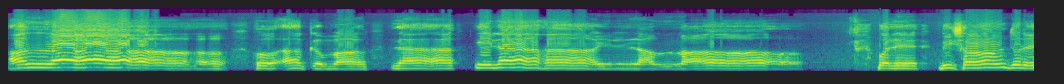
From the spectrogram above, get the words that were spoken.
আল্লাহ আকবর, লা ইলাহা ইল্লাল্লাহ। বলে ভীষণ জোরে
